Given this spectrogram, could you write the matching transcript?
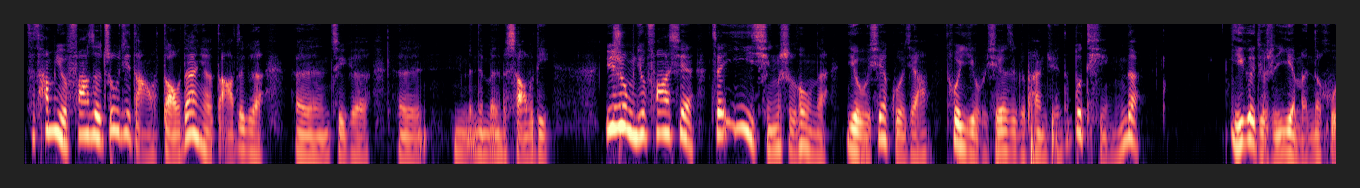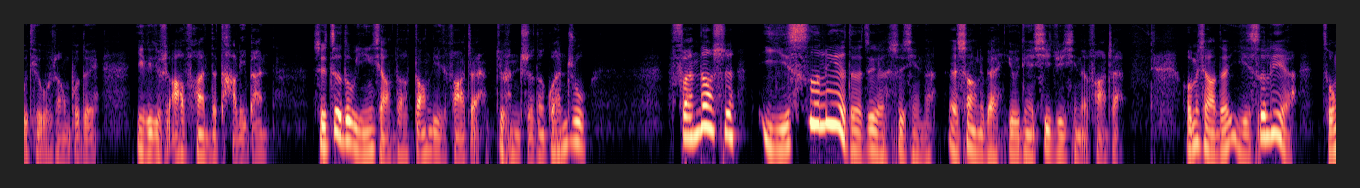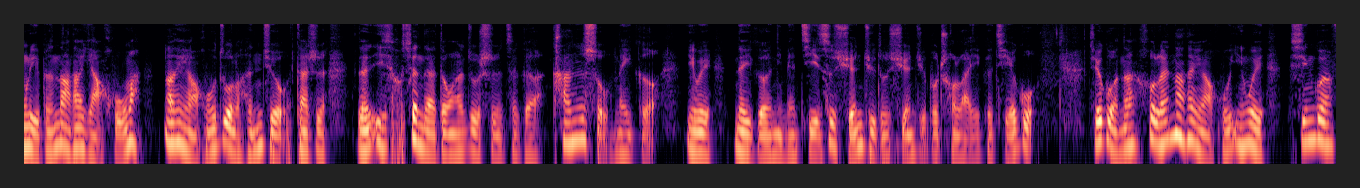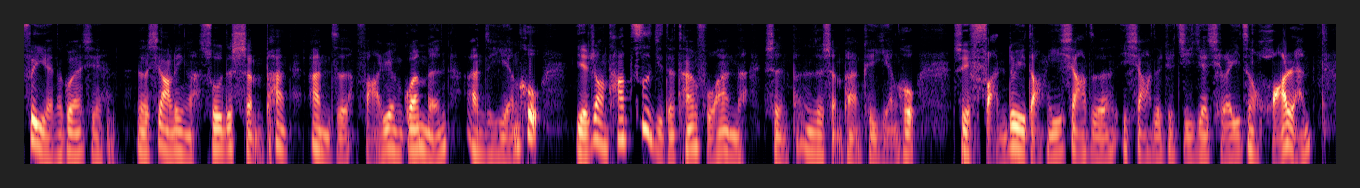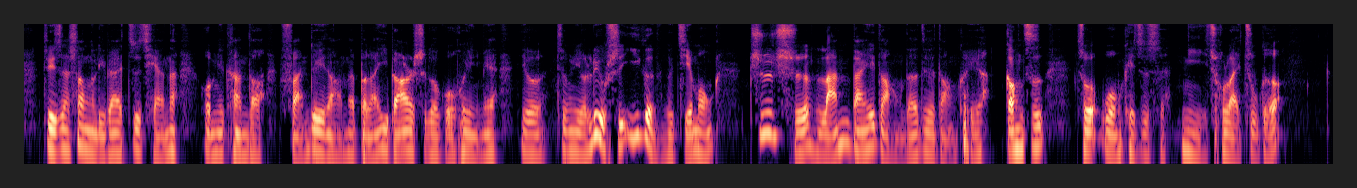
这他们有发射洲际导导弹要打这个呃这个呃那么那么沙乌地。于是我们就发现，在疫情时候呢，有些国家会有些这个叛军，他不停的。一个就是也门的胡提武装部队，一个就是阿富汗的塔利班，所以这都影响到当地的发展，就很值得关注。反倒是以色列的这个事情呢，呃，上礼拜有点戏剧性的发展。我们晓得以色列，总理不是纳塔雅胡嘛？纳塔雅胡做了很久，但是人一现在当然就是这个看守内阁，因为内阁里面几次选举都选举不出来一个结果。结果呢，后来纳塔雅胡因为新冠肺炎的关系，呃，下令啊，所有的审判案子，法院关门，案子延后。也让他自己的贪腐案呢，审判的审判可以延后，所以反对党一下子一下子就集结起来，一阵哗然。所以在上个礼拜之前呢，我们就看到反对党呢，本来一百二十个国会里面有总有六十一个能够结盟支持蓝白党的这个党魁啊，刚兹说我们可以支持你出来阻隔。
